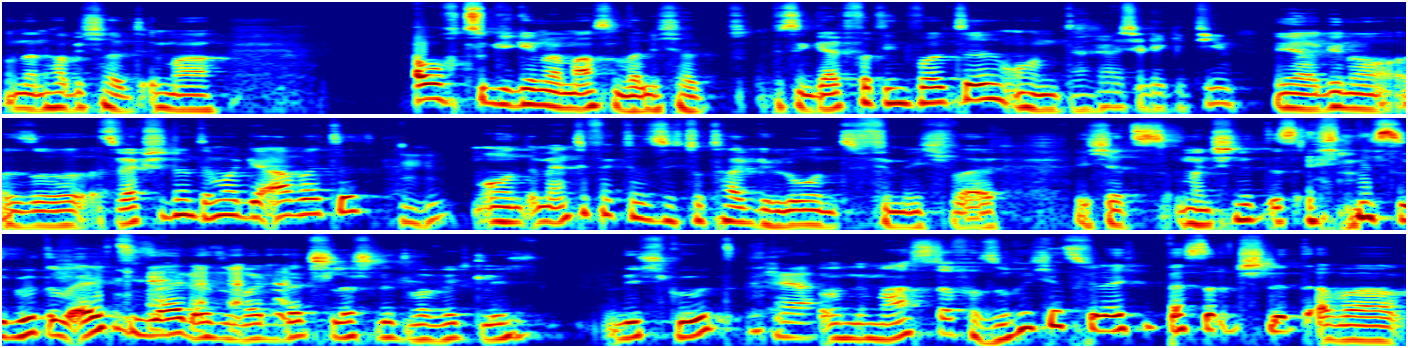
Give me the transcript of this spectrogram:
Und dann habe ich halt immer auch zugegebenermaßen, weil ich halt ein bisschen Geld verdienen wollte und. Ja, ist ja legitim. Ja, genau. Also als Werkstudent immer gearbeitet. Mhm. Und im Endeffekt hat es sich total gelohnt für mich, weil ich jetzt, mein Schnitt ist echt nicht so gut, um ehrlich zu sein. Also mein Bachelorschnitt war wirklich nicht gut. Ja. Und im Master versuche ich jetzt vielleicht einen besseren Schnitt, aber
